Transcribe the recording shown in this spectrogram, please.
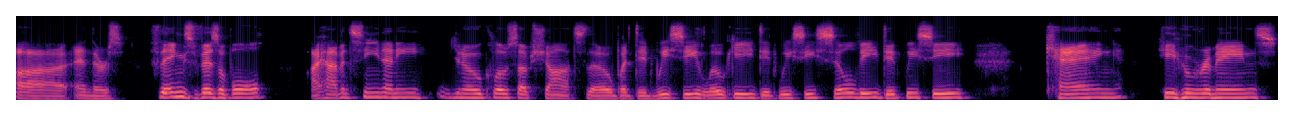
uh, and there's things visible. I haven't seen any, you know, close up shots though, but did we see Loki? Did we see Sylvie? Did we see Kang? He Who Remains?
